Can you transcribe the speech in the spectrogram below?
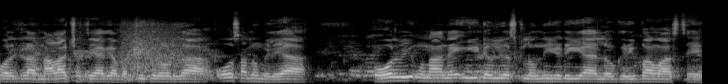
ਔਰ ਜਿਹੜਾ ਨਾਲਾ ਛੱਤਿਆ ਗਿਆ 32 ਕਰੋੜ ਦਾ, ਉਹ ਸਾਨੂੰ ਮਿਲਿਆ। ਹੋਰ ਵੀ ਉਹਨਾਂ ਨੇ ਈਡਬਲਯੂਐਸ ਕਲੋਨੀ ਜਿਹੜੀ ਹੈ ਲੋਕ ਗਰੀਬਾਂ ਵਾਸਤੇ,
